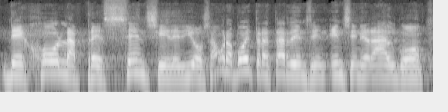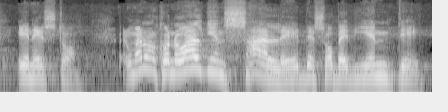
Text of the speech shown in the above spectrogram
dejó la presencia de Dios. Ahora voy a tratar de enseñar algo en esto. Hermano, cuando alguien sale desobediente,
